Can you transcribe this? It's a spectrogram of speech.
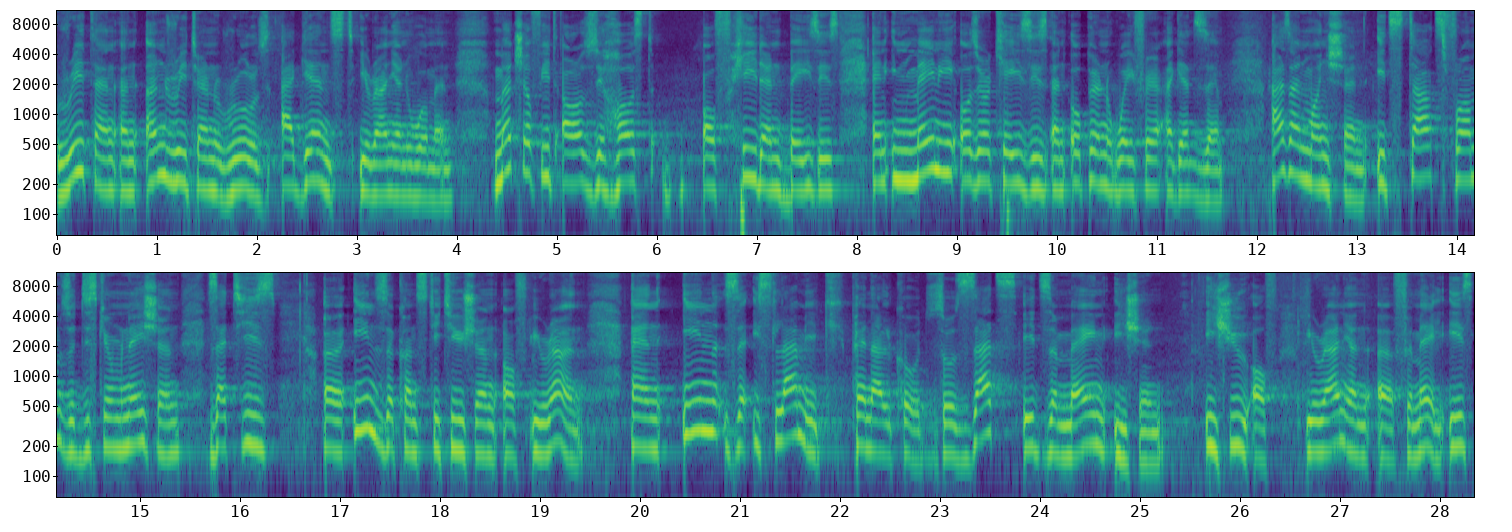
written and unwritten rules against Iranian women. Much of it are the host of hidden bases and in many other cases an open warfare against them. As I mentioned, it starts from the discrimination that is uh, in the constitution of Iran and in the Islamic penal code. So that's it's the main issue issue of Iranian uh, female is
